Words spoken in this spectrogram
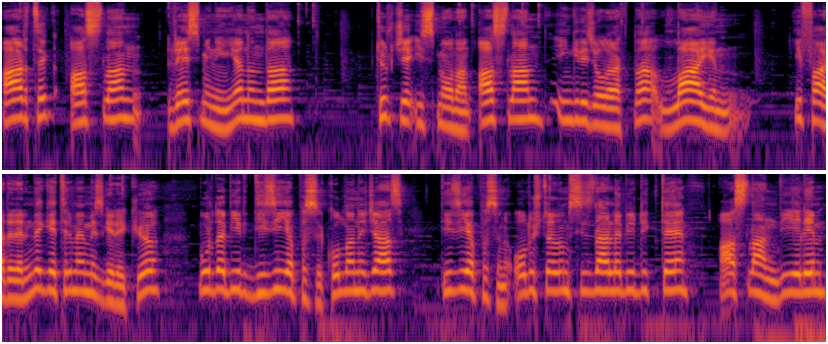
Artık aslan resminin yanında Türkçe ismi olan aslan, İngilizce olarak da lion ifadelerini de getirmemiz gerekiyor. Burada bir dizi yapısı kullanacağız. Dizi yapısını oluşturalım sizlerle birlikte. Aslan diyelim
